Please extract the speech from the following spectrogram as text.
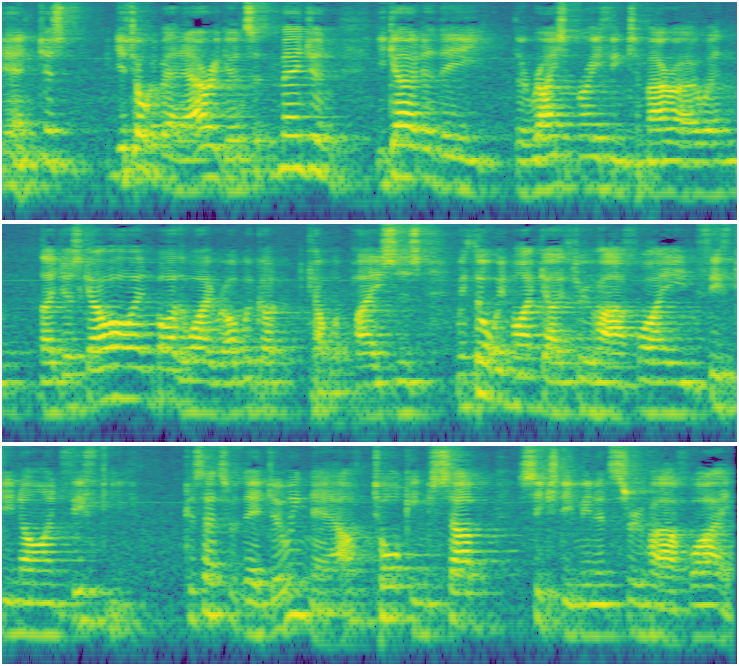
Yeah, and just you talk about arrogance. Imagine you go to the, the race briefing tomorrow and they just go, oh, and by the way, Rob, we've got a couple of paces. We thought we might go through halfway in 59.50 because that's what they're doing now, talking sub 60 minutes through halfway.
